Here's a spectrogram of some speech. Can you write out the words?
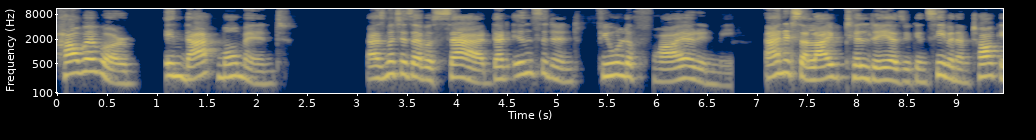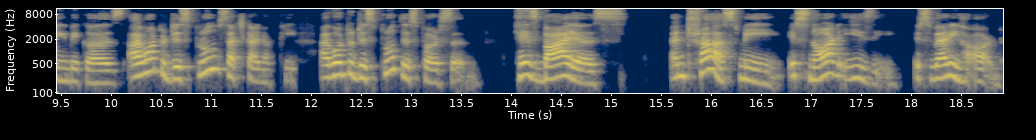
However, in that moment, as much as I was sad, that incident fueled a fire in me. And it's alive till day, as you can see when I'm talking, because I want to disprove such kind of people. I want to disprove this person, his bias. And trust me, it's not easy. It's very hard.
